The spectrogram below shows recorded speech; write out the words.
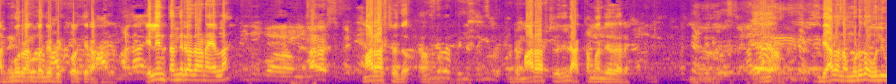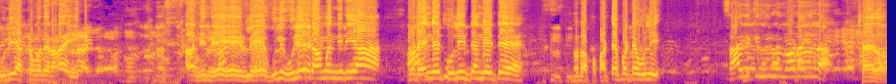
ಹದಿಮೂರು ರಂಗ್ ಬಂದ್ರೆ ಹಂಗ್ ಬಿಟ್ಕೊಡ್ತೀರಾ? ಎಲ್ಲಿಂದ ತಂದಿರೋದ ಅಣ್ಣ ಎಲ್ಲ? ಇದು ಮಹಾರಾಷ್ಟ್ರ ಮಹಾರಾಷ್ಟ್ರದ್ದು. ಮಹಾರಾಷ್ಟ್ರದಿಂದ. ಅಕ್ಕ ಬಂದಿದ್ದಾರೆ. ಇದ್ಯಾವ ನಮ್ಮ ಹುಡುಗ ಹುಲಿ ಹುಲಿ ಅಕ್ಕ ಬಂದಿರಣ ಅಣ್ಣ. ಏ, ಇರ್ಲಿ. ಹುಲಿ ಹುಲಿ ತಗೊಂಬಂದಿದ್ಯಾ ನೋಡ್ರಿ ಹೆಂಗೈತೆ? ಹುಲಿ ಇದ್ದಂಗೈತೆ. ನೋಡ್ರಪ್ಪ ಪಟ್ಟೆ ಪಟ್ಟೆ ಹುಲಿ. ಸಾಧಕ್ಕೆ ನಿನ್ನ ನೋಡಾಗಿಲ್ಲ. ಚೆನ್ನಾಗಿದಾವ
